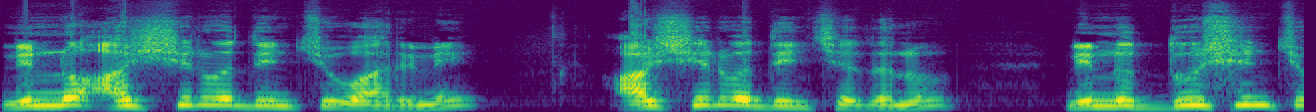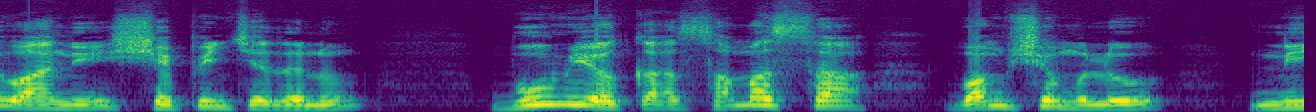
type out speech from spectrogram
నిన్ను ఆశీర్వదించు వారిని ఆశీర్వదించేదను నిన్ను దూషించు వాని శపించేదను భూమి యొక్క సమస్త వంశములు నీ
